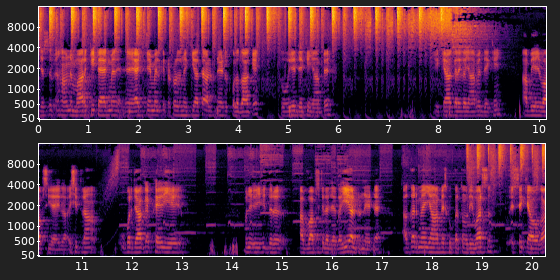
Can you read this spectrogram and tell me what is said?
जैसे हमने मार की टैग में एच टी एम एल के ट्यूटोरियल में किया था अल्टरनेट उसको लगा के तो ये देखें यहाँ पे। ये क्या करेगा यहाँ पे देखें। अब ये वापसी आएगा। इसी तरह ऊपर जाके फिर ये इधर अब वापसी चला जाएगा। ये अल्टरनेट है। अगर मैं यहाँ पे इसको करता हूँ रिवर्स तो इससे क्या होगा?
